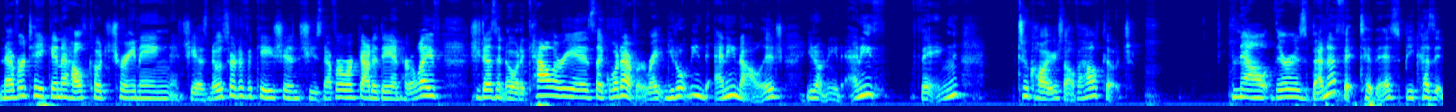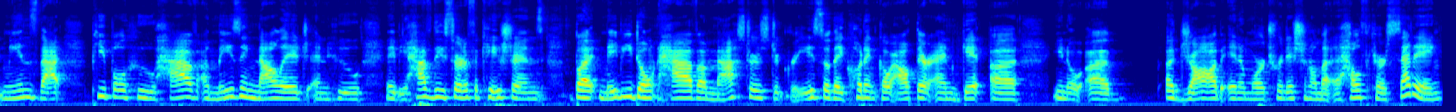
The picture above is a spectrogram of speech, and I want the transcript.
never taken a health coach training, she has no certification, she's never worked out a day in her life, she doesn't know what a calorie is, like whatever, right? You don't need any knowledge, you don't need anything to call yourself a health coach. Now, there is benefit to this because it means that people who have amazing knowledge and who maybe have these certifications, but maybe don't have a master's degree, so they couldn't go out there and get a, you know, a a job in a more traditional healthcare setting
